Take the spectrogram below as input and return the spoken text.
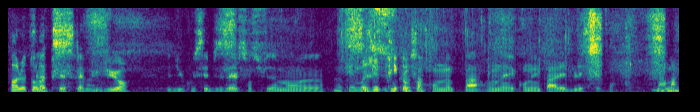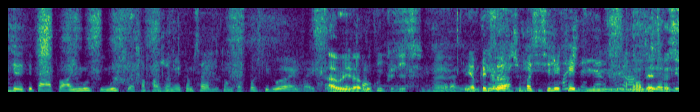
Par le C'est la thorax. pièce la plus dure. Et du coup, ces ailes sont suffisamment. Euh, ok, moi je l'ai pris comme ça. Pour qu'on n'ait pas, on n'ait pas à les blesser. Quoi. Ma remarque, elle était par rapport à une mouche. Une mouche, tu l'attraperas jamais comme ça. Le temps que tu approches tes doigts, elle va être. Ah oui, il va partie. beaucoup plus vite. Voilà. oui. Et après, ça, je sais pas si c'est l'effet du. Non, d'être sur,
